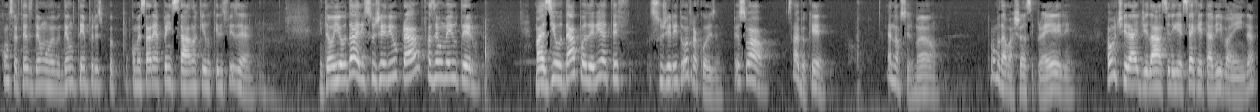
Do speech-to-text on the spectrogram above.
com certeza deu um, deu um tempo para eles começarem a pensar naquilo que eles fizeram. Então Yehudá ele sugeriu para fazer um meio termo. Mas Yehudá poderia ter sugerido outra coisa. Pessoal, sabe o quê? É nosso irmão. Vamos dar uma chance para ele. Vamos tirar ele de lá se ele, se é que ele está vivo ainda.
